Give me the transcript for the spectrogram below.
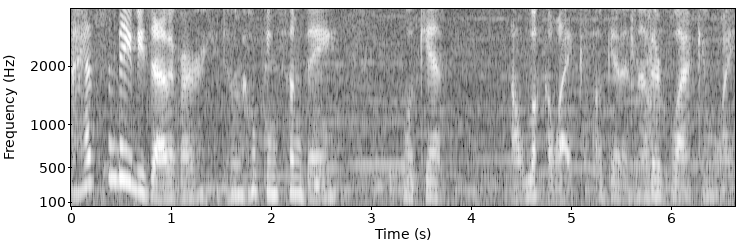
I have some babies out of her, and I'm hoping someday we'll get a look-alike. I'll get another black and white.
